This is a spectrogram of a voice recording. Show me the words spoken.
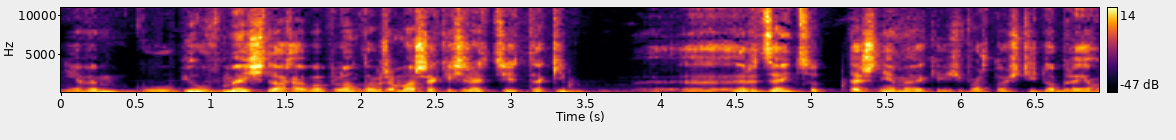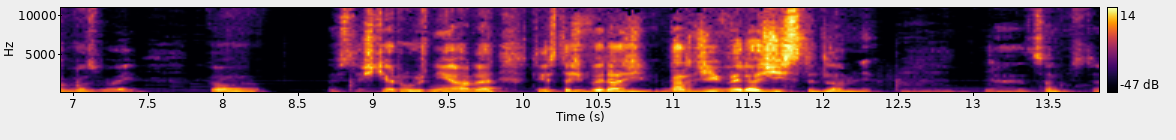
nie wiem, gubił w myślach albo plątał, że masz jakiś taki e, e, rdzeń, co też nie ma jakiejś wartości dobrej albo złej, tylko jesteście różni, ale ty jesteś wyrazi bardziej wyrazisty dla mnie. E, Co, co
